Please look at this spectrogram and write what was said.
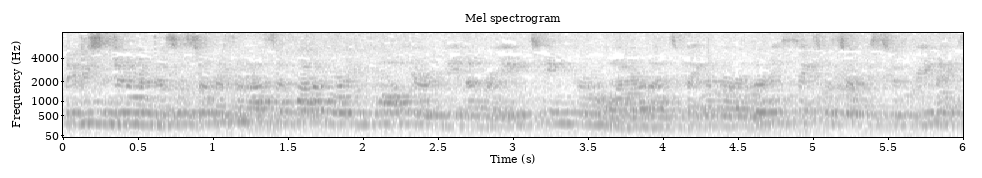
Ladies and gentlemen, this will service the Nasakata boarding call. Here would the number 18, Hawaiian Airlines flight number 36 with service to Phoenix.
